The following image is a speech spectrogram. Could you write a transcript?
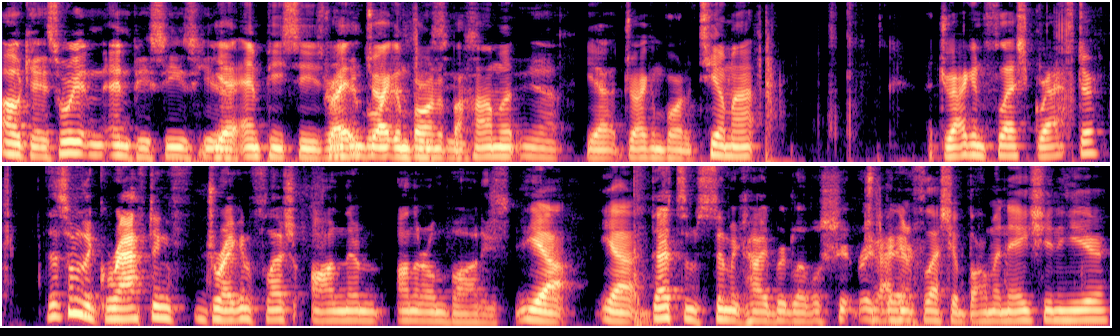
Okay, so we're getting NPCs here. Yeah, NPCs, right? Dragonborn Dragonborn of Bahamut. Yeah. Yeah, Dragonborn of Tiamat. A Dragon Flesh Grafter. That's some of the grafting f- dragon flesh on them on their own bodies. Yeah, yeah. That's some Simic hybrid level shit right Dragon there. Flesh Abomination here.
